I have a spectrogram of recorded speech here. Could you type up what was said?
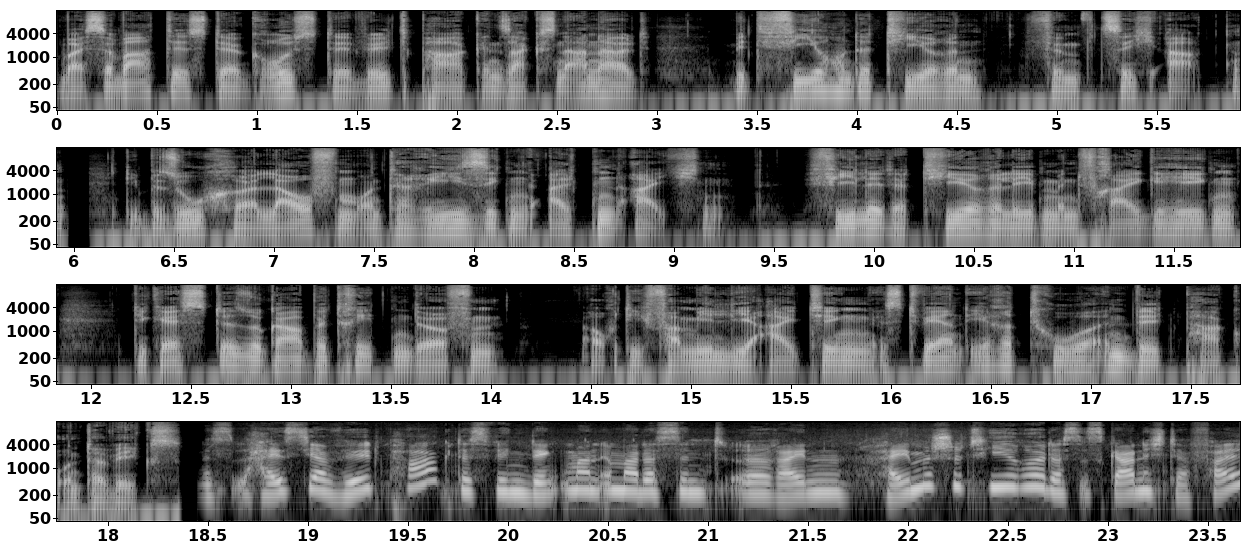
Weiße Warte ist der größte Wildpark in Sachsen-Anhalt mit 400 Tieren, 50 Arten. Die Besucher laufen unter riesigen alten Eichen. Viele der Tiere leben in Freigehegen, die Gäste sogar betreten dürfen. Auch die Familie Eiting ist während ihrer Tour im Wildpark unterwegs. Es heißt ja Wildpark, deswegen denkt man immer, das sind äh, rein heimische Tiere. Das ist gar nicht der Fall.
